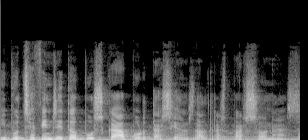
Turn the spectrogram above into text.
i potser fins i tot buscar aportacions d'altres persones.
